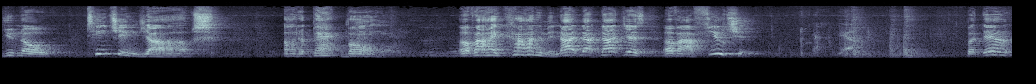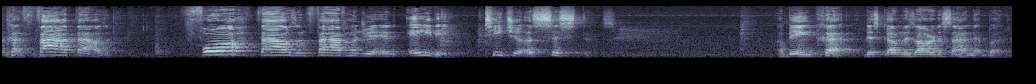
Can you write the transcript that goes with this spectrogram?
you know, teaching jobs are the backbone of our economy, not, not, not just of our future. Yeah. But they're cut 5,000. 4,580 teacher assistants are being cut. This governor has already signed that budget.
